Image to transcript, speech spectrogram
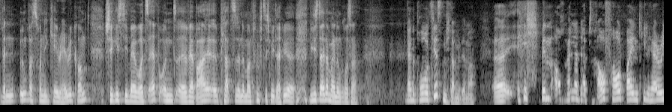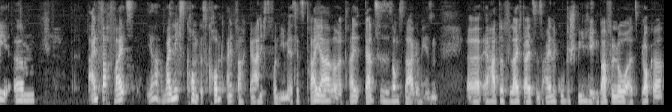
wenn irgendwas von Nikkei Harry kommt, schicke ich es dir bei WhatsApp und äh, verbal äh, du dann immer in 50 Meter Höhe. Wie ist deine Meinung, Großer? Ja, du provozierst mich damit immer. Äh, ich bin auch einer, der draufhaut bei Kiel Harry. Ähm, einfach weil es ja, weil nichts kommt. Es kommt einfach gar nichts von ihm. Er ist jetzt drei Jahre oder drei ganze Saisons da gewesen. Äh, er hatte vielleicht da jetzt das eine gute Spiel gegen Buffalo als Blocker.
